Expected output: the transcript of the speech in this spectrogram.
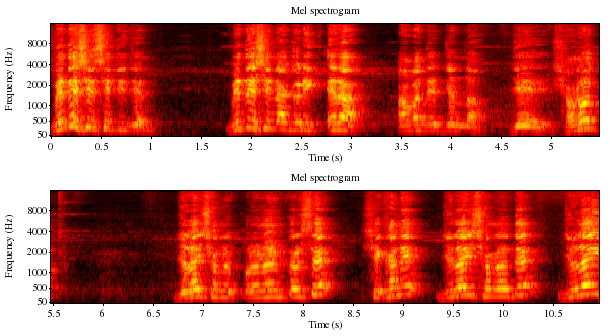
বিদেশি সিটিজেন, বিদেশি নাগরিক, এরা আমাদের জন্য যে সনদ, জুলাই সনদ প্রণয়ন করেছে, সেখানে জুলাই সনদে জুলাই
